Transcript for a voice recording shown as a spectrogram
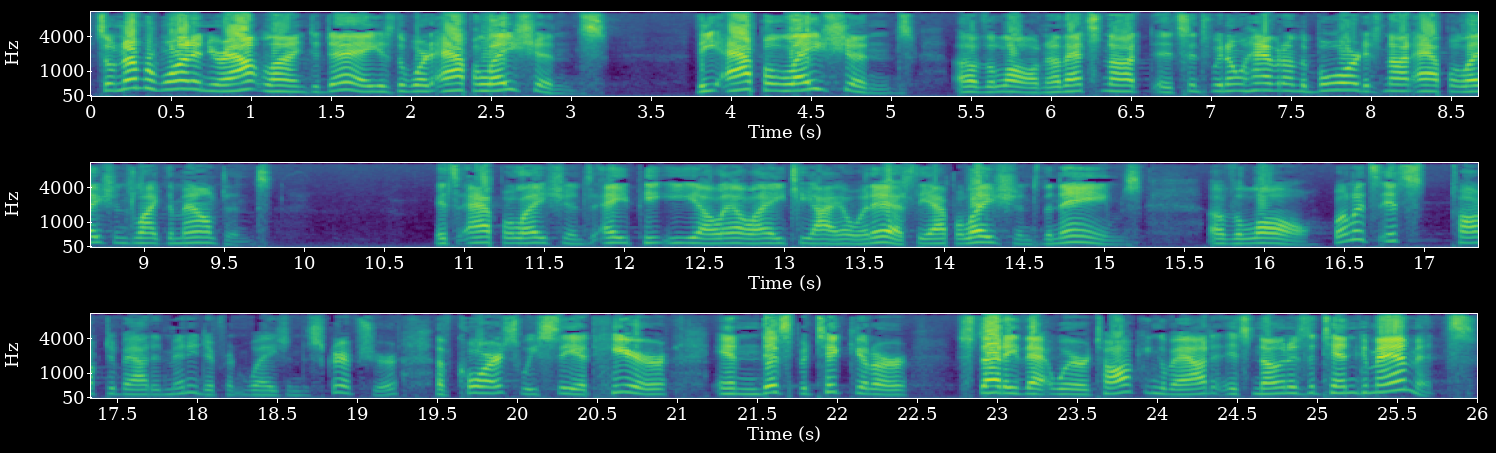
So number one in your outline today is the word appellations. The appellations of the law. Now that's not, since we don't have it on the board, it's not appellations like the mountains. It's appellations, A-P-E-L-L-A-T-I-O-N-S, the appellations, the names of the law. Well, it's, it's talked about in many different ways in the scripture. Of course, we see it here in this particular study that we're talking about. It's known as the Ten Commandments.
